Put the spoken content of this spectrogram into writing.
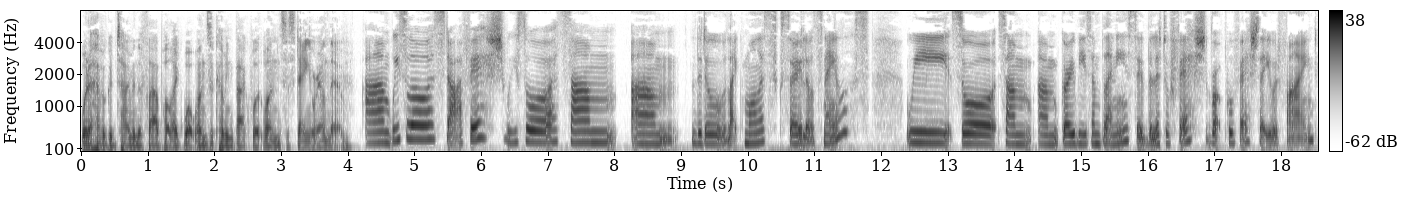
want to have a good time in the flower pot? Like, what ones are coming back? What ones are staying around there? Um, we saw starfish. We saw some um, little like mollusks, so little snails. We saw some um, gobies and blennies, so the little fish, rockpool fish that you would find.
